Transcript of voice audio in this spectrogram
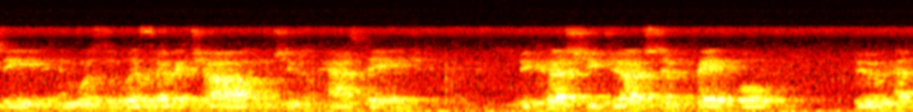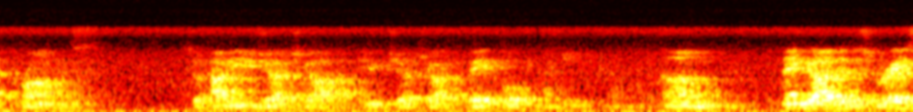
seed and was delivered of a child when she was past age, because she judged him faithful who had promised. So how do you judge God? Do you judge God faithful? Um, thank God that His grace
